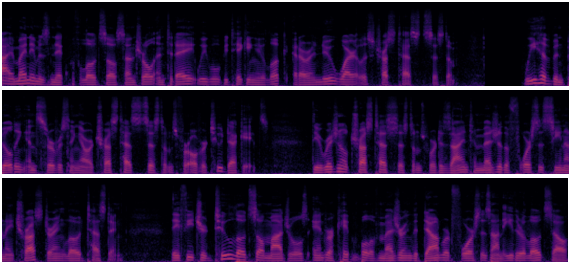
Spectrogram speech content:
Hi, my name is Nick with Load Cell Central and today we will be taking a look at our new wireless truss test system. We have been building and servicing our truss test systems for over two decades. The original truss test systems were designed to measure the forces seen on a truss during load testing. They featured two load cell modules and were capable of measuring the downward forces on either load cell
